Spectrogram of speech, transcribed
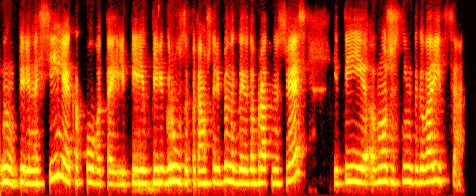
ну, переносилия какого-то или пере, перегруза, потому что ребенок дает обратную связь, и ты можешь с ним договориться,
